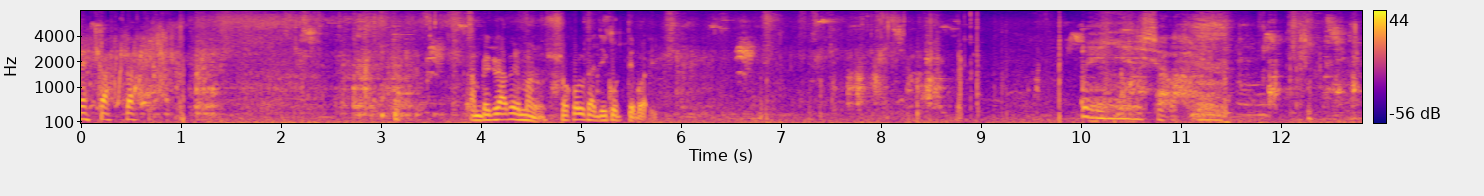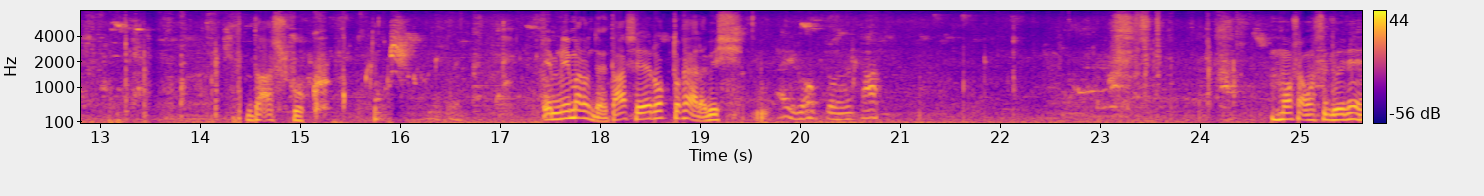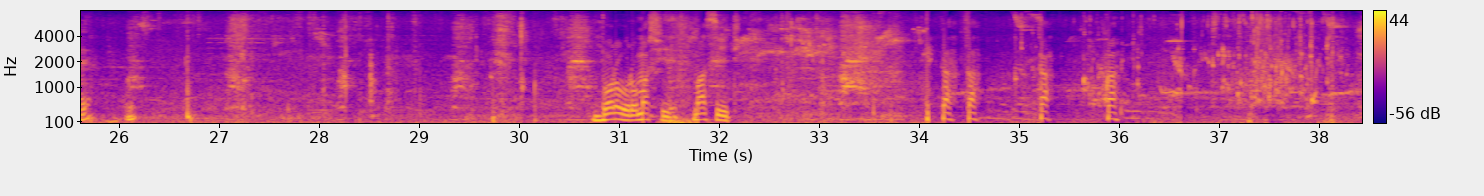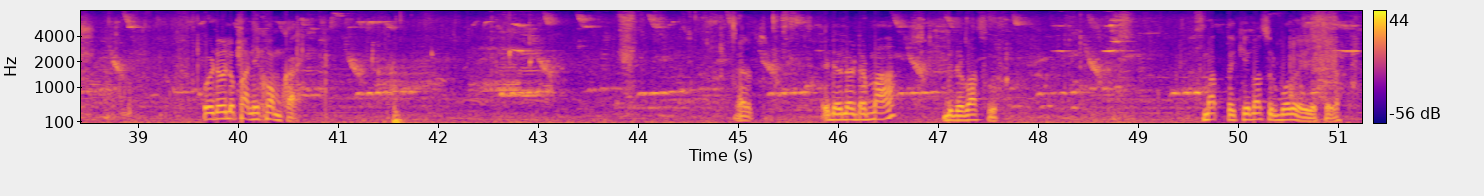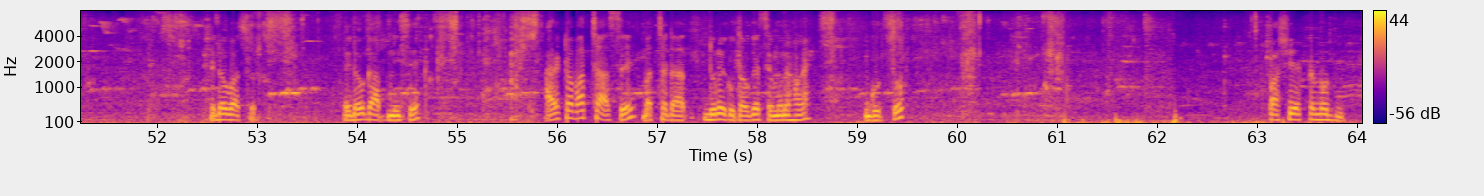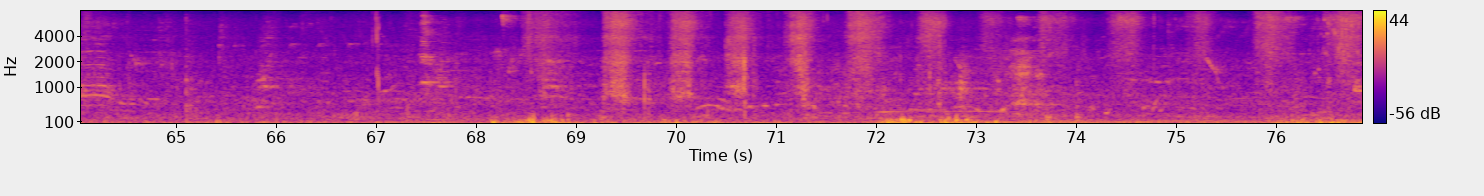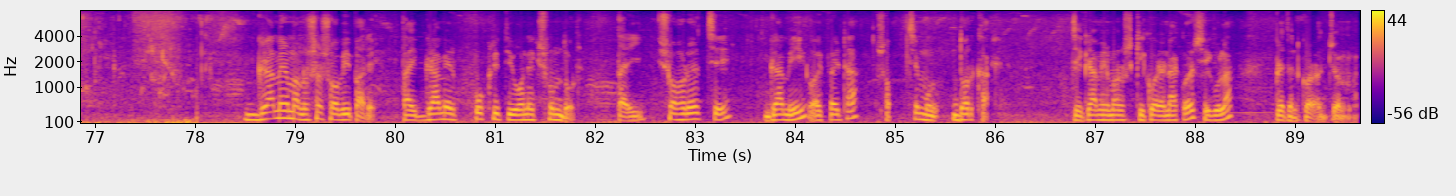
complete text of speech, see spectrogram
নে কা কা আমরা গ্রামের মানুষ, সকল কাজই করতে পারি। দাসবুক এমনি মারণ যায় তাসে রক্ত খায় বেশি। মশা মশি ধরে বড় বড় মাসি মাসি কা কা ওইটা হইল পানি কম খায় আর এটা হলো একটা মা, দুটো বাছুর। মার থেকে বাছুর বড় হয়ে গেছে। এটাও বাছুর। এটাও গাব নিছে। আরেকটা বাচ্চা আছে, বাচ্চাটা দূরে কোথাও গেছে মনে হয়, ঘুরতো। পাশে একটা নদী। গ্রামের মানুষরা সবই পারে, তাই গ্রামের প্রকৃতি অনেক সুন্দর, তাই শহরের চেয়ে গ্রামেই ওয়াইফাইটা সবচেয়ে দরকার। যে গ্রামের মানুষ কি করে না করে সেগুলা প্রেজেন্ট করার জন্য।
